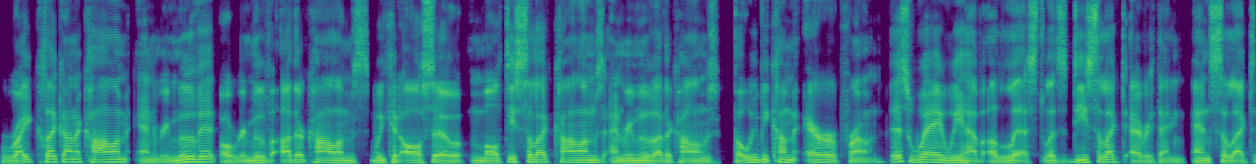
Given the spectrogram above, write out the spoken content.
right click on a column and remove it or remove other columns. We could also multi select columns and remove other columns, but we become error prone. This way we have a list. Let's deselect everything and select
